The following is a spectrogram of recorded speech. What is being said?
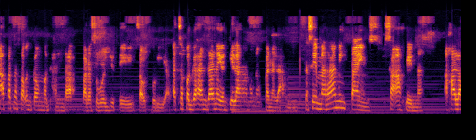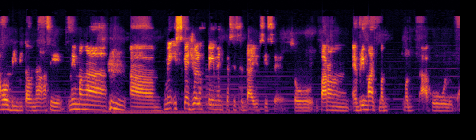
apat na taon kang maghanda para sa World Youth Day, South Korea. At sa paghahanda na yun, kailangan mo ng panalangin. Kasi maraming times sa akin na akala ko bibitaw na kasi may mga um, may schedule of payment kasi sa diocese eh. So parang every month mag maghuhulog ka.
